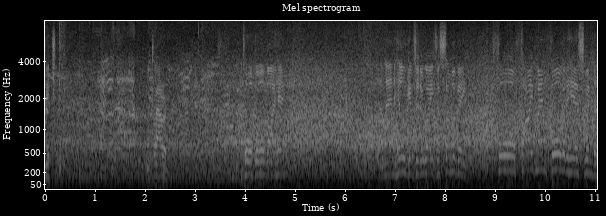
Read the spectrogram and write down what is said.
Mitchell. McLaren. Poor ball by him. Hill gives it away to Summerbee. Four, five men forward here, Swindon.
